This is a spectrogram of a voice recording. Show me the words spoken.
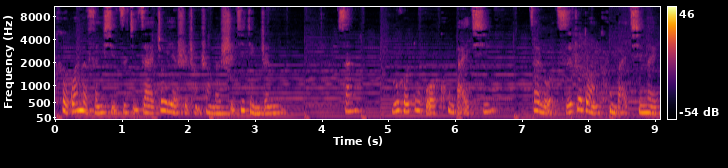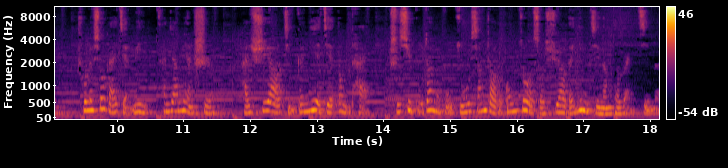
客观的分析自己在就业市场上的实际竞争力。三、如何度过空白期？在裸辞这段空白期内，除了修改简历、参加面试，还需要紧跟业界动态，持续不断的补足想找的工作所需要的硬技能和软技能。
